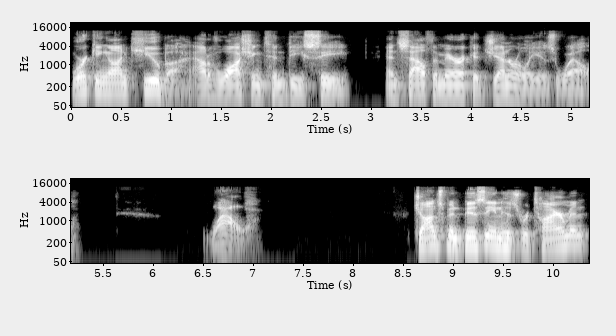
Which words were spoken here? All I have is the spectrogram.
working on Cuba out of Washington, D.C., and South America generally as well. Wow. John's been busy in his retirement,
